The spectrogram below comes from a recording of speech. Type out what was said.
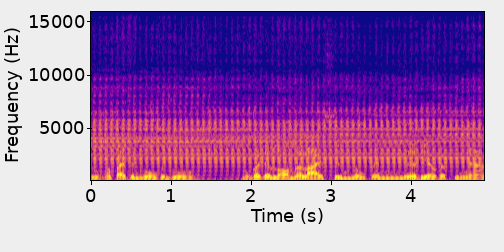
ดูดเข้าไปเป็นวงเป็นวง มันก็จะหลอมละลายซึมลงเป็นเนื้อเดียวกับชิ้นงาน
